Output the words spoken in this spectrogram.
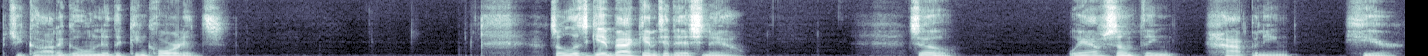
But you got to go into the concordance. So let's get back into this now. So we have something happening here.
